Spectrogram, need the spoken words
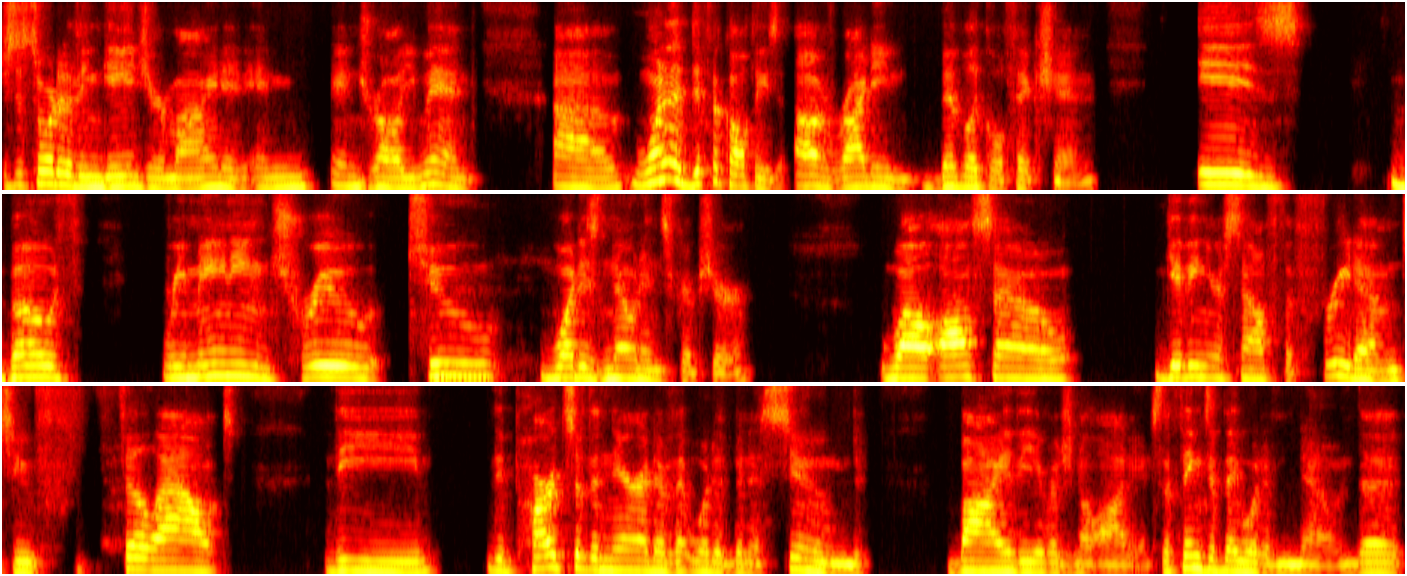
just to sort of engage your mind and and, and draw you in uh, one of the difficulties of writing biblical fiction is both remaining true to mm-hmm. what is known in scripture while also giving yourself the freedom to f- fill out the the parts of the narrative that would have been assumed by the original audience the things that they would have known the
